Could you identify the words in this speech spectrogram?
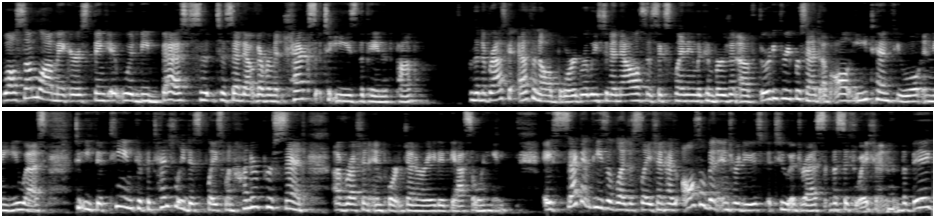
While some lawmakers think it would be best to send out government checks to ease the pain at the pump, the Nebraska Ethanol Board released an analysis explaining the conversion of 33% of all E10 fuel in the U.S. to E15 could potentially displace 100% of Russian import generated gasoline. A second piece of legislation has also been introduced to address the situation, the big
